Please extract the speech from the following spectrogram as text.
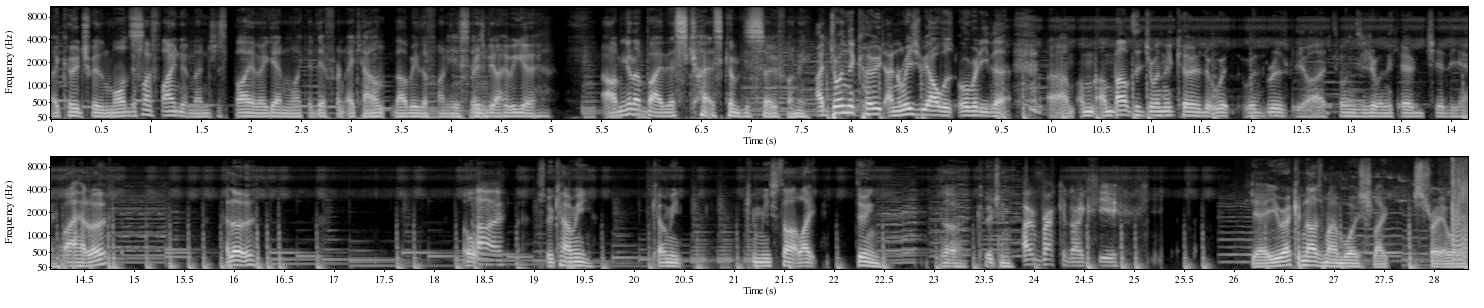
a coach with mods. If I find him and just buy him again like a different account, that'll be the funniest thing. here we go. I'm gonna buy this guy. It's gonna be so funny. I joined the code and Rizviar was already there. Um, I'm, I'm about to join the code with with Rizviar. I told him to join the code chili. Right, hello, hello. Oh, Hi. so can we, can we, can we start like doing the coaching? I recognise you. Yeah, you recognize my voice like straight away.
